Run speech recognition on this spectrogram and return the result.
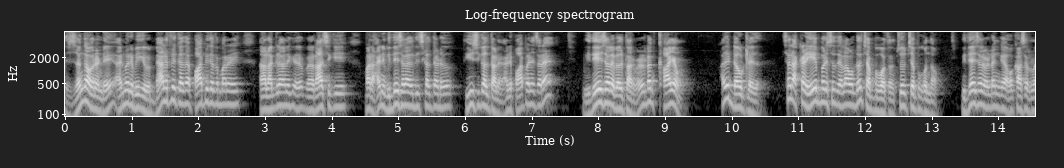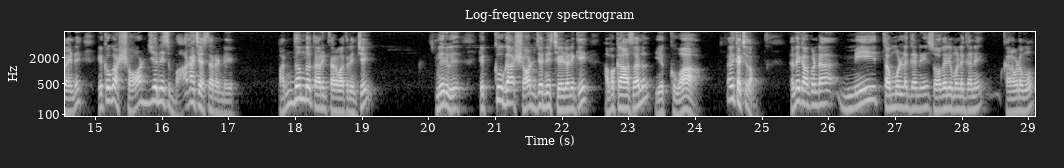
నిజంగా అవునండి. ఆయన మరి మీకు మ్యాలఫీ కదా పాపి కదా మరి నా లగ్నానికి రాశికి? మరి ఆయన విదేశాలకు తీసుకెళ్తాడు? తీసుకెళ్తాడు. ఆయన పాపి అయినా సరే విదేశాలు వెళ్తారు. వెళ్ళడం ఖాయం. అది డౌట్ లేదు. సరే అక్కడ ఏ పరిస్థితి ఎలా ఉంటుందో చెప్పబోతాను చూ చెప్పుకుందాం. విదేశాలు వెళ్ళడానికి అవకాశాలు ఉన్నాయండి. ఎక్కువగా షార్ట్ జర్నీస్ బాగా చేస్తారండి. పంతొమ్మిదో తారీఖు తర్వాత నుంచి మీరు ఎక్కువగా షార్ట్ జర్నీస్ చేయడానికి అవకాశాలు ఎక్కువ. అది ఖచ్చితం. అంతేకాకుండా మీ తమ్ముళ్ళకి కానీ సోదరిమళ్ళకి కానీ కలవడము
